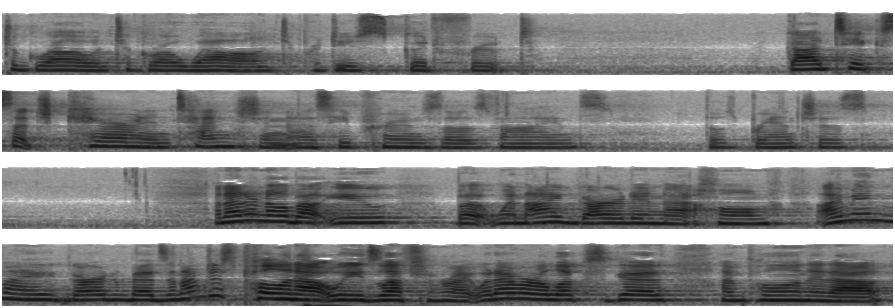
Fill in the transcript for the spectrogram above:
to grow and to grow well and to produce good fruit. God takes such care and intention as He prunes those vines, those branches. And I don't know about you, but when I garden at home, I'm in my garden beds and I'm just pulling out weeds left and right. Whatever looks good, I'm pulling it out.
